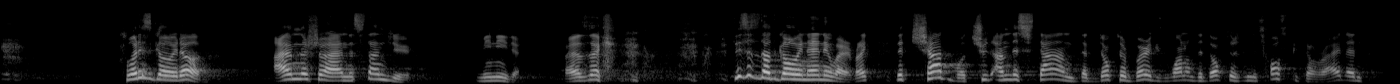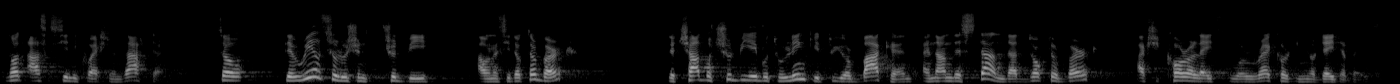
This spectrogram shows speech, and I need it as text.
what is going on? I'm not sure I understand you. Me neither. I was like, this is not going anywhere, right? The chatbot should understand that Dr. Berg is one of the doctors in this hospital, right? And not ask silly questions after. So the real solution should be, I want to see Dr. Berg. the chatbot should be able to link it to your backend and understand that Dr. Berg actually correlates to a record in your database.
